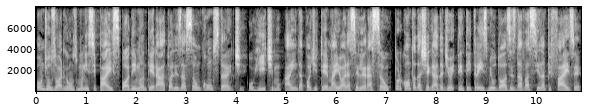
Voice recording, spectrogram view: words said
onde os órgãos municipais podem manter a atualização constante. O ritmo ainda pode ter maior aceleração por conta da chegada de 83 mil doses da vacina Pfizer,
